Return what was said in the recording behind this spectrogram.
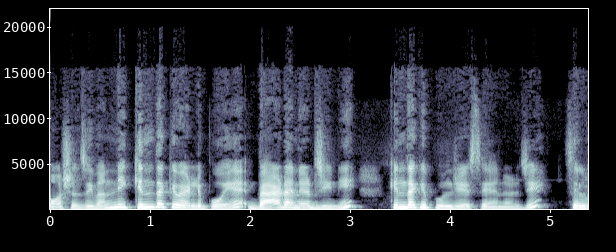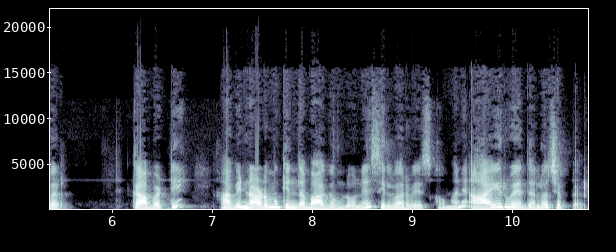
మోషన్స్ ఇవన్నీ కిందకి వెళ్ళిపోయే బ్యాడ్ ఎనర్జీని కిందకి పుల్ చేసే ఎనర్జీ సిల్వర్ కాబట్టి అవి నడుము కింద భాగంలోనే సిల్వర్ వేసుకోమని ఆయుర్వేదాలో చెప్పారు.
